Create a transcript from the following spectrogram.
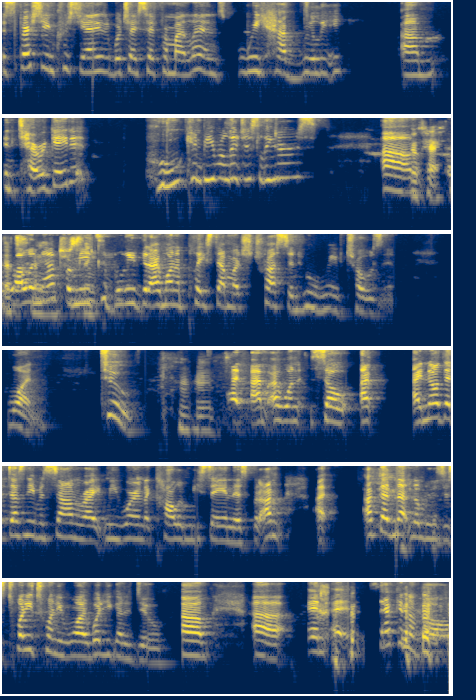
especially in Christianity, which I said from my lens, we have really um, interrogated who can be religious leaders um, okay, well enough for me to believe that I want to place that much trust in who we've chosen. One, 2 mm-hmm. I, I, I, want so I I know that doesn't even sound right. Me wearing a collar, me saying this, but I'm I I've got nothing to lose. It's 2021. What are you going to do? Um, uh, and, and second of all,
